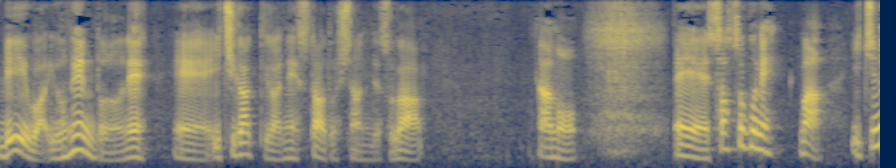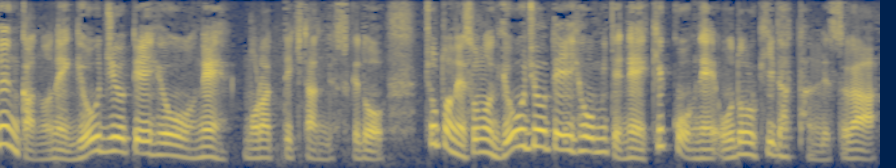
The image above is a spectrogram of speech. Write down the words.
令和4年度のね、えー、1学期がね、スタートしたんですが、あの、えー、早速ね、まあ、1年間のね、行事予定表をね、もらってきたんですけど、ちょっとね、その行事予定表を見てね、結構ね、驚きだったんですが、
